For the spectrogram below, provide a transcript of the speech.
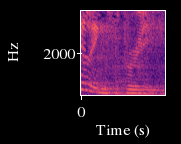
Killing spree.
